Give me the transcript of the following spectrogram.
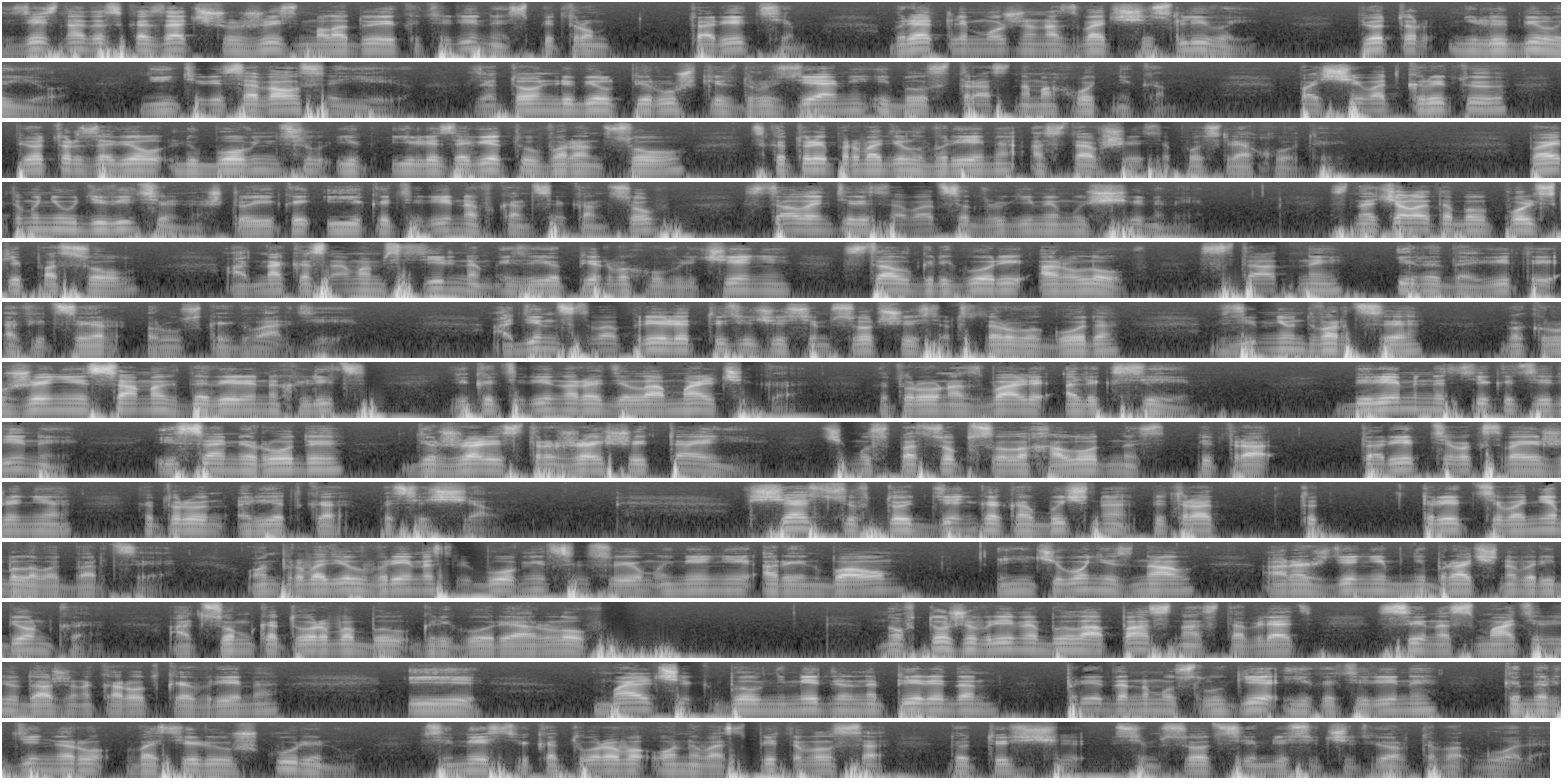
Здесь надо сказать, что жизнь молодой Екатерины с Петром Торетьем вряд ли можно назвать счастливой. Петр не любил ее, не интересовался ею, зато он любил пирушки с друзьями и был страстным охотником. Почти в открытую Петр завел любовницу Елизавету Воронцову, с которой проводил время, оставшееся после охоты. Поэтому неудивительно, что Екатерина в конце концов стала интересоваться другими мужчинами. Сначала это был польский посол, однако самым сильным из ее первых увлечений стал Григорий Орлов, статный и родовитый офицер русской гвардии. 11 апреля 1762 года в Зимнем дворце в окружении самых доверенных лиц Екатерина родила мальчика, которого назвали Алексеем. Беременность Екатерины и сами роды держались строжайшей тайне, чему способствовала холодность Петра Торетьева к своей жене, которую он редко посещал. К счастью, в тот день, как обычно, Петра Третьего не было во дворце. Он проводил время с любовницей в своем имении Оренбаум и ничего не знал о рождении внебрачного ребенка, отцом которого был Григорий Орлов – но в то же время было опасно оставлять сына с матерью даже на короткое время, и мальчик был немедленно передан преданному слуге Екатерины камердинеру Василию Шкурину, в семействе которого он и воспитывался до 1774 года.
